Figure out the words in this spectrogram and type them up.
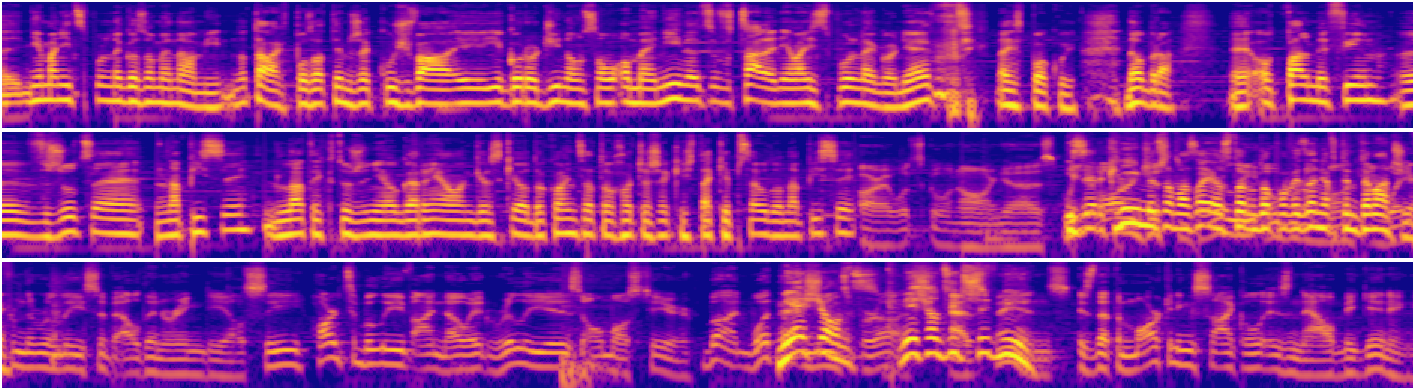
e, nie ma nic wspólnego z Omenami. No tak, poza tym, że kuźwa jego rodziną są Omeni, no to wcale nie ma nic wspólnego, nie? Daj spokój. Dobra, odpalmy film, wrzucę napisy. Dla tych, którzy nie ogarniają angielskiego do końca, to chociaż jakieś takie pseudo napisy. I zerknijmy, co ma Zaya Storm do powiedzenia w tym temacie. Miesiąc, miesiąc i trzy dni. is that the marketing cycle is now beginning.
